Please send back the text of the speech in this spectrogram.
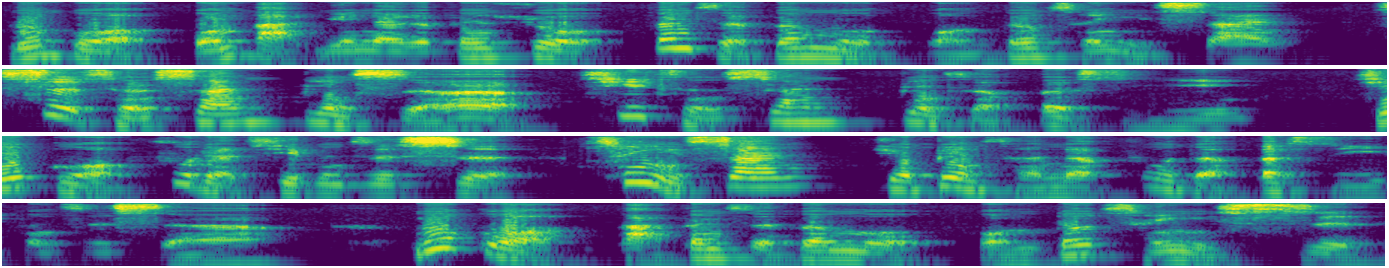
如果我们把原来的分数分子分母我们都乘以三，四乘三变十二，七乘三变成二十一。结果负的七分之四乘以三就变成了负的二十一分之十二。如果把分子分母我们都乘以四，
